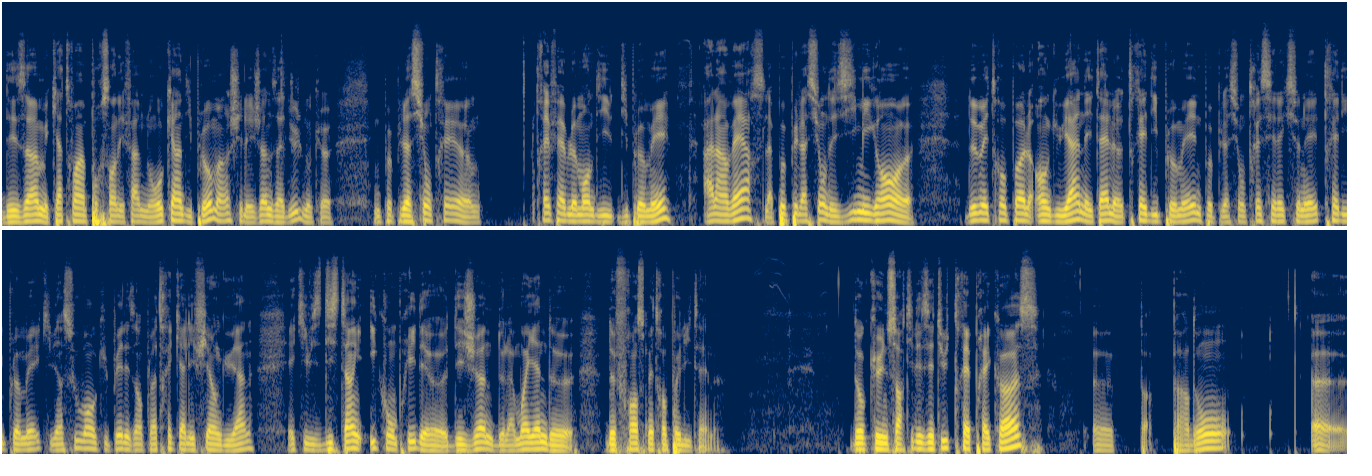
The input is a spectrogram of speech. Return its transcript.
des, hommes et 80% des femmes n'ont aucun diplôme chez les jeunes adultes, donc euh, une population très, euh, très faiblement diplômée. À l'inverse, la population des immigrants euh, de métropole en Guyane est elle très diplômée, une population très sélectionnée, très diplômée, qui vient souvent occuper des emplois très qualifiés en Guyane et qui se distingue y compris des, euh, jeunes de la moyenne de, France métropolitaine. Donc une sortie des études très précoce. Euh, pardon, euh,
